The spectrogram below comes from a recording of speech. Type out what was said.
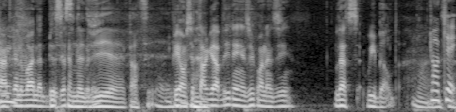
en train de voir notre business. comme notre vie est partie. euh, Puis on s'est regardé dans les yeux, puis on a dit, let's rebuild. ouais, OK.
